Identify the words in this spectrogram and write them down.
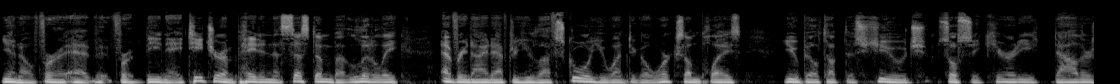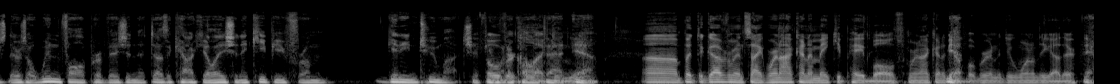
you know for uh, for being a teacher and paid in the system but literally every night after you left school you went to go work someplace you built up this huge social security dollars there's a windfall provision that does a calculation to keep you from getting too much if you want to over call it that collecting. Yeah. Uh, but the government's like, we're not going to make you pay both. We're not going to Yeah. double. We're going to do one or the other. Yeah.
